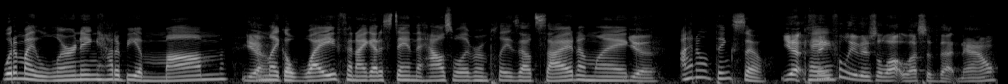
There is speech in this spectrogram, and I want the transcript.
what am I learning? How to be a mom Yeah. and like a wife, and I got to stay in the house while everyone plays outside. I'm like, Yeah. I don't think so. Yeah, okay? thankfully there's a lot less of that now.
